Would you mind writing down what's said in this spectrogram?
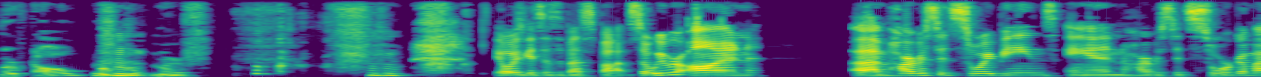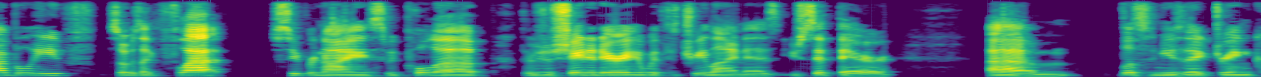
Murph Dog. Murph. he always gets us the best spot. So we were on um, harvested soybeans and harvested sorghum, I believe. So it was like flat, super nice. We pulled up. There's a shaded area where the tree line is. You sit there, um, listen to music, drink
